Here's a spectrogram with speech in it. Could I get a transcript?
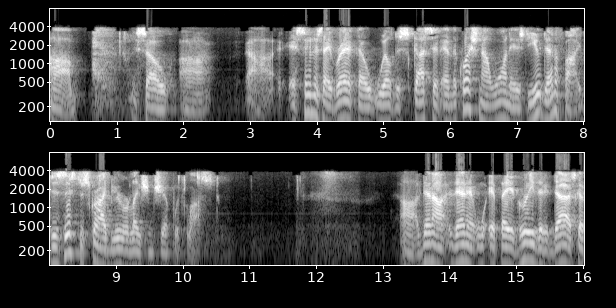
Um, so, uh, uh, as soon as they've read it, though, we'll discuss it. And the question I want is, do you identify, does this describe your relationship with lust? Uh, then I, then it, if they agree that it does, go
